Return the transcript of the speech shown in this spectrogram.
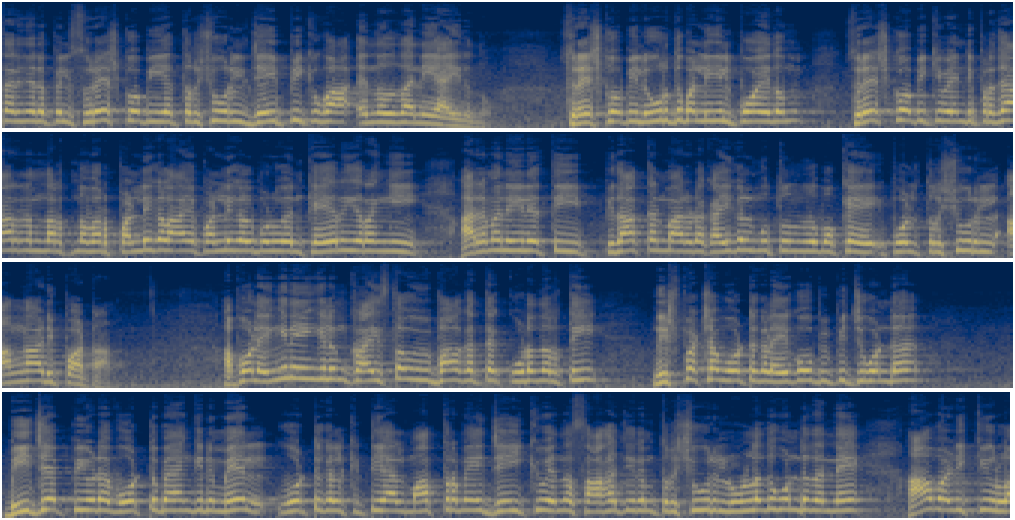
തെരഞ്ഞെടുപ്പിൽ സുരേഷ് ഗോപിയെ തൃശൂരിൽ ജയിപ്പിക്കുക എന്നത് തന്നെയായിരുന്നു. സുരേഷ് ഗോപി ലൂർദ് പള്ളിയിൽ പോയതും സുരേഷ് ഗോപിക്ക് വേണ്ടി പ്രചാരണം നടത്തുന്നവർ പള്ളികളായ പള്ളികൾ മുഴുവൻ കയറിയിറങ്ങി അരമനയിലെത്തി പിതാക്കന്മാരുടെ കൈകൾ മുത്തുന്നതുമൊക്കെ ഇപ്പോൾ തൃശൂരിൽ അങ്ങാടിപ്പാട്ടാണ്. അപ്പോൾ എങ്ങനെയെങ്കിലും ക്രൈസ്തവ വിഭാഗത്തെ കൂടെ നിർത്തി നിഷ്പക്ഷ വോട്ടുകൾ ഏകോപിപ്പിച്ചുകൊണ്ട് ബി ജെ പിയുടെ വോട്ട് ബാങ്കിന് മേൽ വോട്ടുകൾ കിട്ടിയാൽ മാത്രമേ ജയിക്കൂ എന്ന സാഹചര്യം തൃശ്ശൂരിൽ ഉള്ളതുകൊണ്ട് തന്നെ ആ വഴിക്കുള്ള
